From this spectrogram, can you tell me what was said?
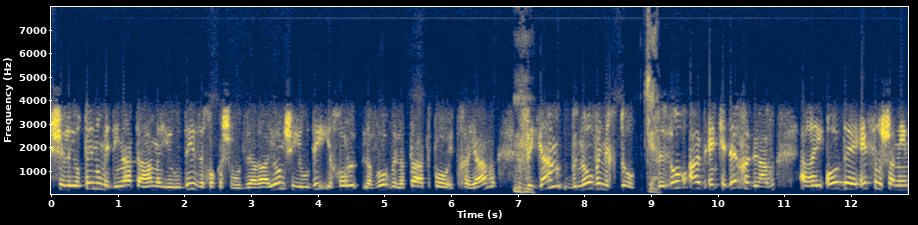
של היותנו מדינת העם היהודי זה חוק השבות. זה הרעיון שיהודי יכול לבוא ולטעת פה את חייו, וגם בנו ונכדו. כן. זה לא עד, אה, כדרך אגב, הרי עוד אה, עשר שנים,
